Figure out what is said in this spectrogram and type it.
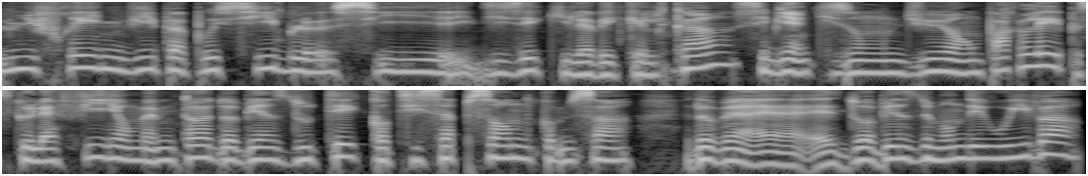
lui ferait une vie pas possible si il disait qu'il avait quelqu'un, c'est bien qu'ils ont dû en parler parce que la fille en même temps elle doit bien se douter quand il s'absente comme ça, elle doit bien, elle doit bien se demander où il va.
